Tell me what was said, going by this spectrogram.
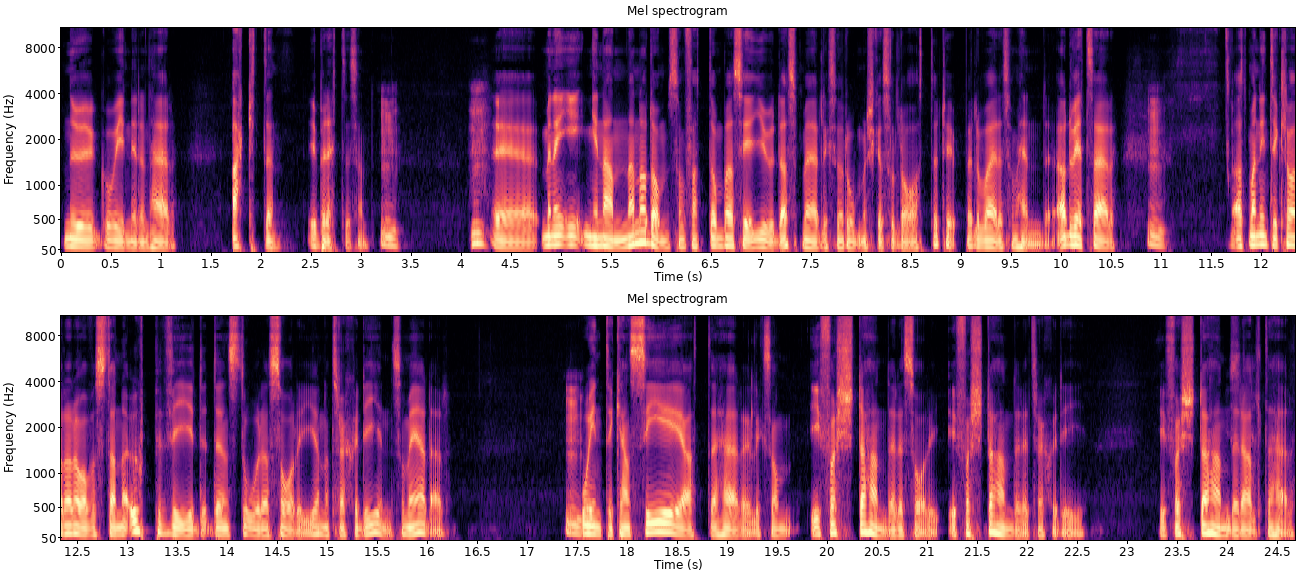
Nu går vi in i den här akten i berättelsen. Mm. Eh, men ingen annan av dem som fattar, de bara ser Judas med liksom romerska soldater typ, eller vad är det som händer? Ja, du vet så här, Mm. att man inte klarar av att stanna upp vid den stora sorgen och tragedin som är där. Mm. Och inte kan se att det här är liksom, i första hand är det sorg, i första hand är det tragedi, i första hand Just är det. allt det här.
